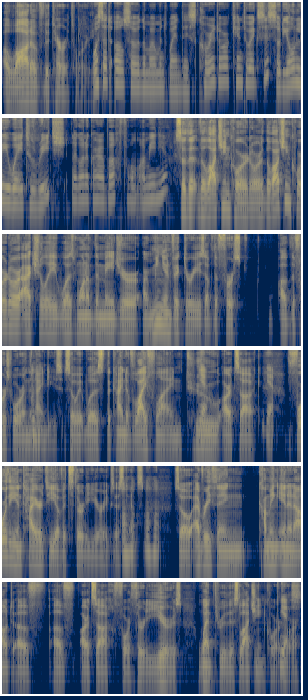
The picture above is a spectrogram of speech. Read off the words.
a lot of the territory. Was that also the moment when this corridor came to exist? So the only way to reach Nagorno-Karabakh from Armenia? So the, the Lachin corridor, the Lachin corridor actually was one of the major Armenian victories of the first of the first war in the 90s. So it was the kind of lifeline to Mm-hmm. Yeah. Artsakh Yeah. for the entirety of its 30-year existence. Mm-hmm, So everything coming in and out of of Artsakh for 30 years went through this Lachin corridor. Yes.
